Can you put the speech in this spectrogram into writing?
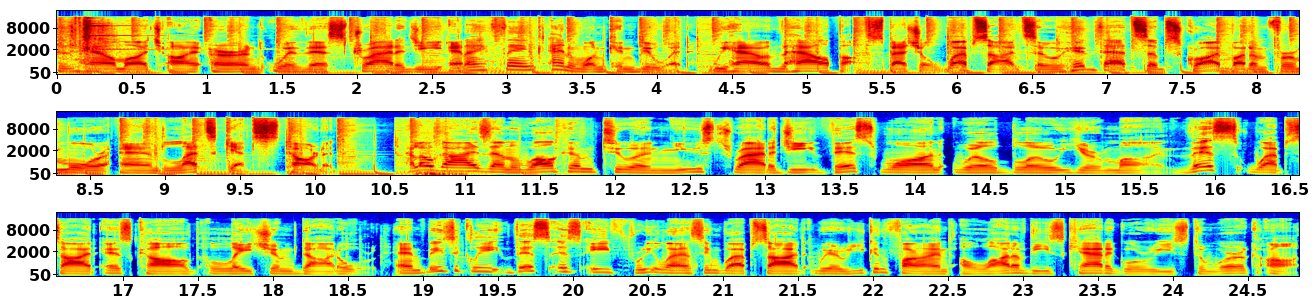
is how much I earned with this strategy and I think anyone can do it. We have the help of special website so hit that subscribe button for more and let's get started. Hello guys and welcome to a new strategy. This one will blow your mind. This website is called Latium.org and basically this is a freelancing website where you can find a lot of these categories to work on.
